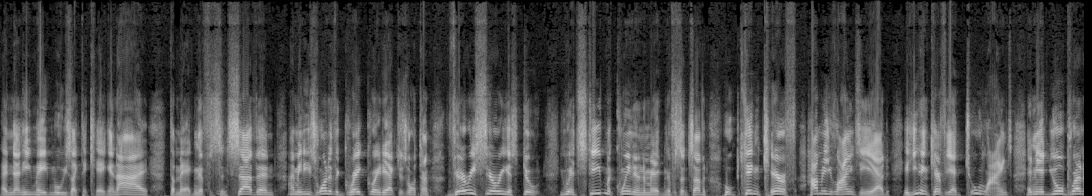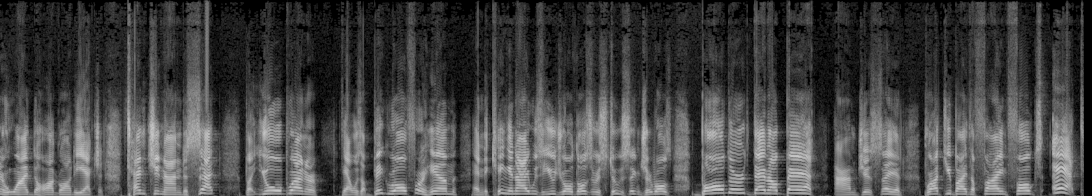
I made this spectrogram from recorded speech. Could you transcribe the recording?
And then he made movies like The King and I, The Magnificent Seven. I mean, he's one of the great, great actors of all time. Very serious dude. You had Steve McQueen in The Magnificent Seven, who didn't care if, how many lines he had. He didn't care if he had two lines. And he had Yul Brynner, who wanted to hog all the action. Tension on the set, but Yul Brynner. That was a big role for him, and The King and I was a huge role. Those are his two signature roles. Balder than a bat. I'm just saying. Brought to you by the fine folks at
